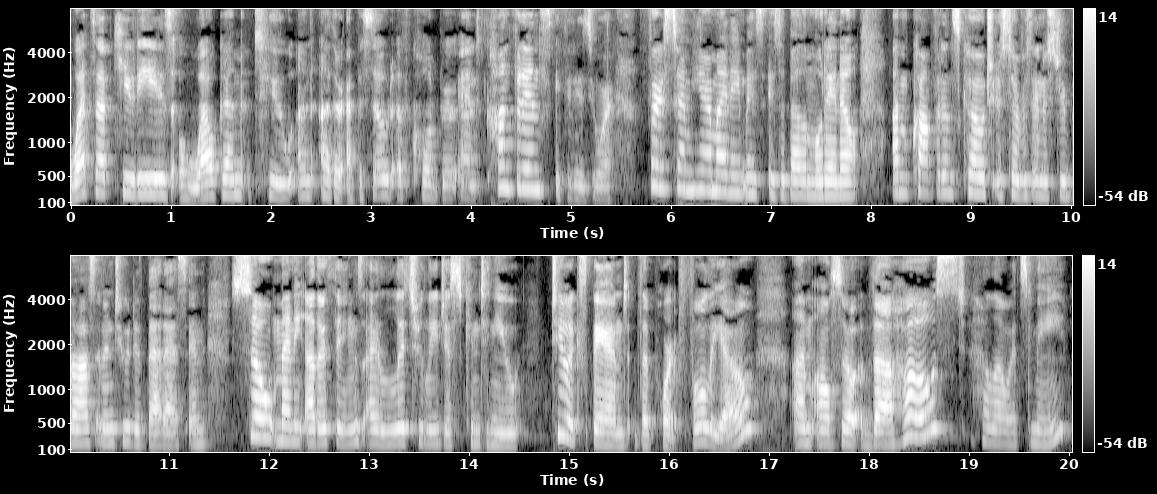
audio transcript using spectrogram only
What's up, cuties? Welcome to another episode of Cold Brew and Confidence. If it is your first time here, my name is Isabella Moreno. I'm a confidence coach, a service industry boss, an intuitive badass, and so many other things. I literally just continue to expand the portfolio. I'm also the host. Hello, it's me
